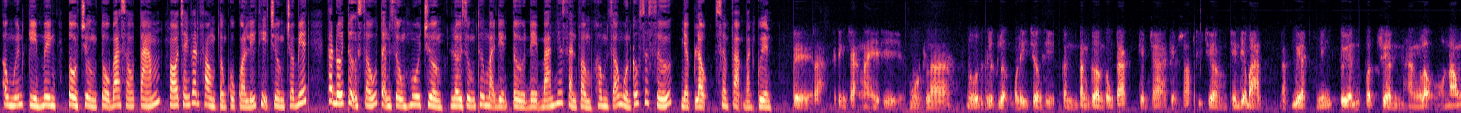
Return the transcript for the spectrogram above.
ông Nguyễn Kỳ Minh, tổ trưởng tổ 368, phó tránh văn phòng Tổng cục Quản lý thị trường cho biết, các đối tượng xấu tận dụng môi trường, lợi dụng thương mại điện tử để bán những sản phẩm không rõ nguồn gốc xuất xứ, nhập lậu, xâm phạm bản quyền. Để giảm cái tình trạng này thì một là đối với lực lượng quản lý thị trường thì cần tăng cường công tác kiểm tra kiểm soát thị trường trên địa bàn đặc biệt, những tuyến vận chuyển hàng lậu nóng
